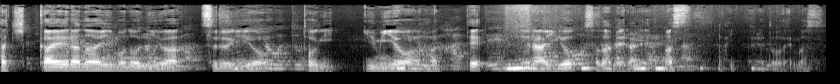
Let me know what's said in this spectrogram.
立ち返らない者には剣を研ぎ弓を張って狙いを定められますはいありがとうございます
